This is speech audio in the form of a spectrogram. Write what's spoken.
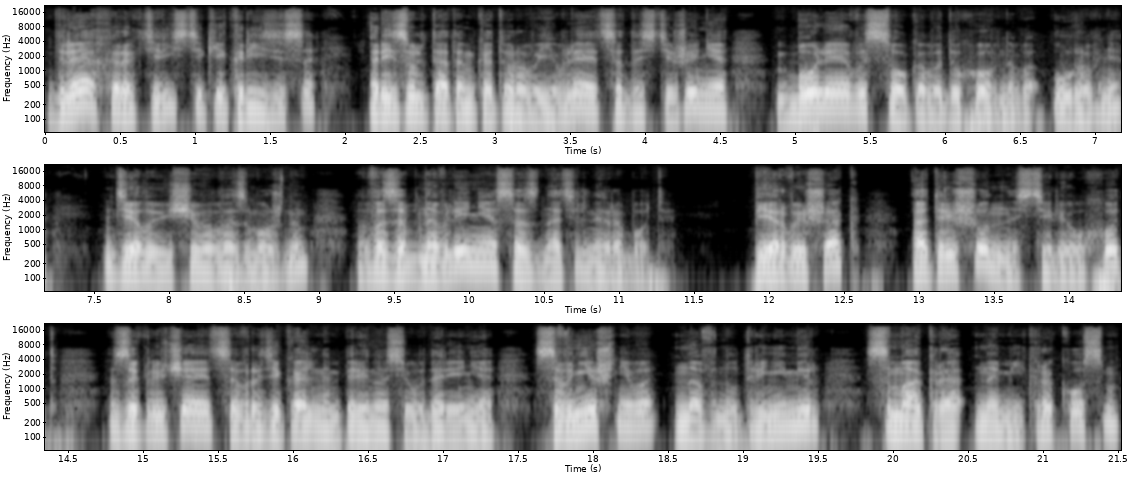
для характеристики кризиса, результатом которого является достижение более высокого духовного уровня, делающего возможным возобновление сознательной работы. Первый шаг – Отрешенность или уход заключается в радикальном переносе ударения с внешнего на внутренний мир, с макро на микрокосм,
